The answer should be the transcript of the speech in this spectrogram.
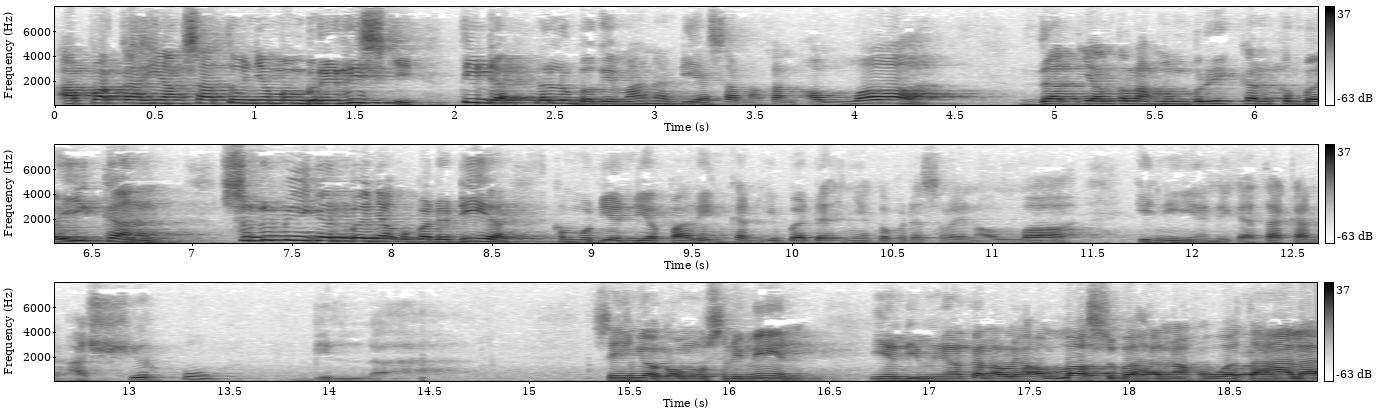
Apakah yang satunya memberi rizki? Tidak. Lalu bagaimana dia samakan Allah? Zat yang telah memberikan kebaikan sedemikian banyak kepada dia. Kemudian dia palingkan ibadahnya kepada selain Allah. Ini yang dikatakan asyirku billah. Sehingga kaum muslimin yang dimuliakan oleh Allah Subhanahu wa taala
